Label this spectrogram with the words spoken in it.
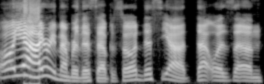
Oh yeah, I remember this episode. This yeah, that was um.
